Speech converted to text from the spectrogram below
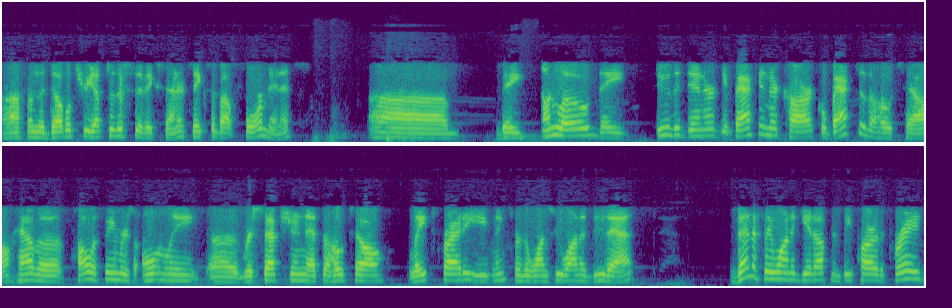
uh, from the DoubleTree up to the Civic Center. It takes about four minutes. Uh, they unload, they do the dinner, get back in their car, go back to the hotel, have a Hall of Famers only uh, reception at the hotel late Friday evening for the ones who want to do that. Then, if they want to get up and be part of the parade,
